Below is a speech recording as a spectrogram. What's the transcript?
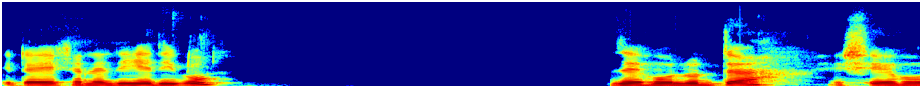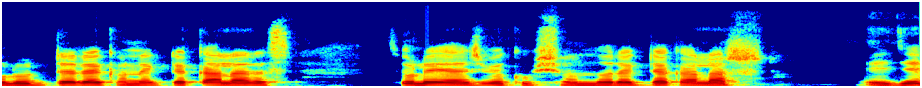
এটা এখানে দিয়ে দিব। যে হলুদটা, সে হলুদটার এখন একটা কালার চলে আসবে, খুব সুন্দর একটা কালার এই যে,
